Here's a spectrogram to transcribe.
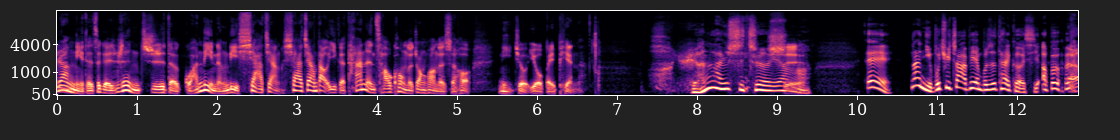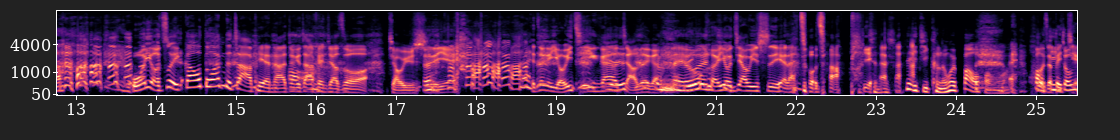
让你的这个认知的管理能力下降。下降到一个他能操控的状况的时候，你就又被骗了。原来是这样啊！哎。那你不去诈骗不是太可惜啊？不不，我有最高端的诈骗啊！这个诈骗叫做教育事业。这个有一集应该要讲这个，如何用教育事业来做诈骗。那一集可能会爆红哦，或者被剪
